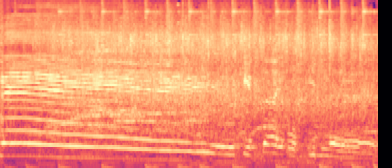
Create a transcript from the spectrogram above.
เย้ เก็บได้หกพินเลย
